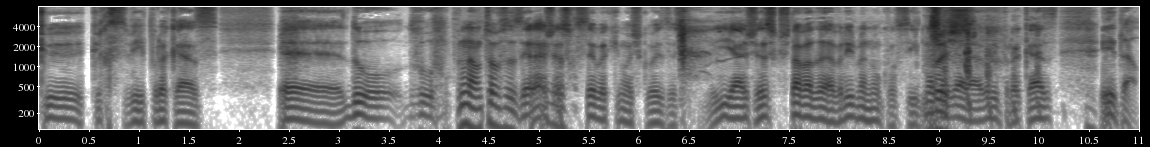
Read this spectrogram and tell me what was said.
que, que recebi por acaso, Uh, do, do, Não, estou a dizer, às vezes recebo aqui umas coisas e às vezes gostava de abrir, mas não consigo. Mas agora abrir por acaso e tal.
